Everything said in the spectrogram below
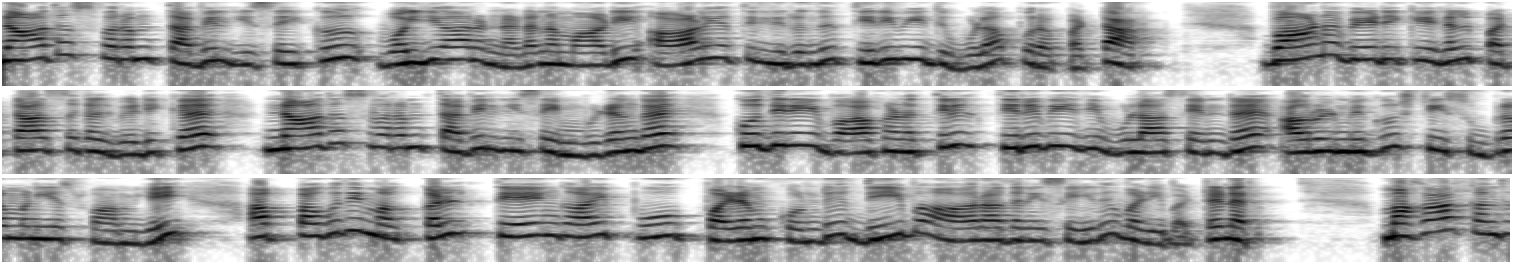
நாதஸ்வரம் தவில் இசைக்கு ஒய்யார நடனமாடி ஆலயத்தில் இருந்து திருவீதி உலா புறப்பட்டார். வான வேடிக்கைகள் பட்டாசுகள் வெடிக்க நாதஸ்வரம் தவில் இசை முழங்க குதிரை வாகனத்தில் திருவீதி உலா சென்ற அருள்மிகு ஸ்ரீ சுப்பிரமணிய சுவாமியை அப்பகுதி மக்கள் தேங்காய் பூ பழம் கொண்டு தீப ஆராதனை செய்து வழிபட்டனர். மகா கந்த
